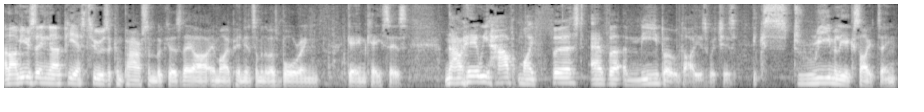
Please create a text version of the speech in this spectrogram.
And I'm using uh, PS2 as a comparison because they are, in my opinion, some of the most boring game cases. Now here we have my first ever amiibo, guys, which is extremely exciting.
